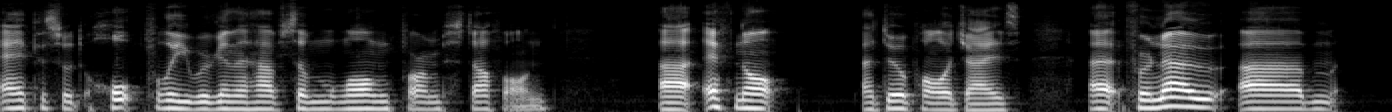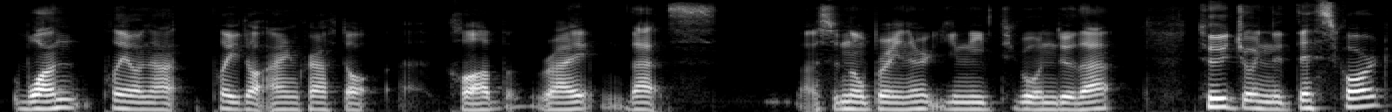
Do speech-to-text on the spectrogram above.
episode, hopefully, we're going to have some long form stuff on. Uh, if not, I do apologize. Uh, for now, um, one, play on that play.ancraft.club, right? That's that's a no brainer. You need to go and do that. Two, join the Discord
